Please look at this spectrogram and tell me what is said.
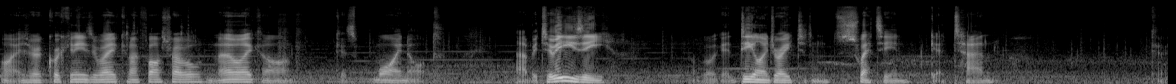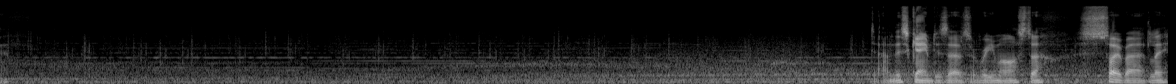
Right, is there a quick and easy way? Can I fast travel? No, I can't. Because why not? That'd be too easy. I've got to get dehydrated and sweaty and get a tan. Okay. Damn, this game deserves a remaster so badly.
